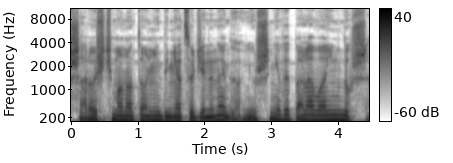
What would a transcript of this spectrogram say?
Szarość monotonii dnia codziennego już nie wypalała im duszy.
